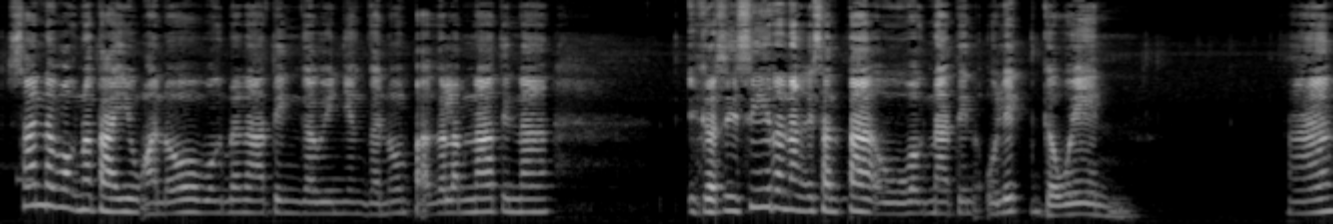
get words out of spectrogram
Sana wag na tayong ano, wag na nating gawin yung ganun. Pag alam natin na ikasisira ng isang tao, wag natin ulit gawin. Ha?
